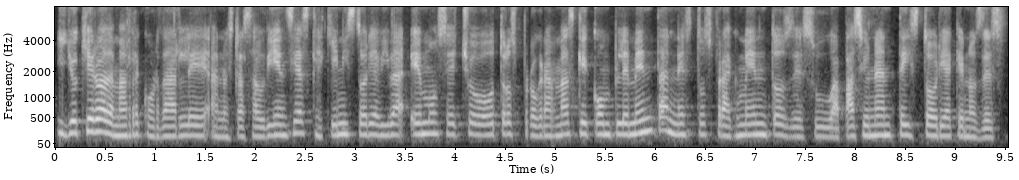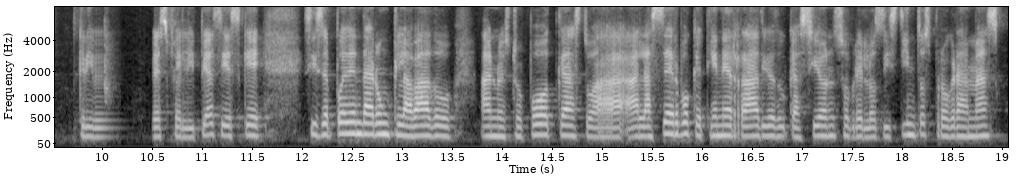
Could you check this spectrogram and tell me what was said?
Y yo quiero además recordarle a nuestras audiencias que aquí en Historia Viva hemos hecho otros programas que complementan estos fragmentos de su apasionante historia que nos describe Felipe. Así es que si se pueden dar un clavado a nuestro podcast o al acervo que tiene Radio Educación sobre los distintos programas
